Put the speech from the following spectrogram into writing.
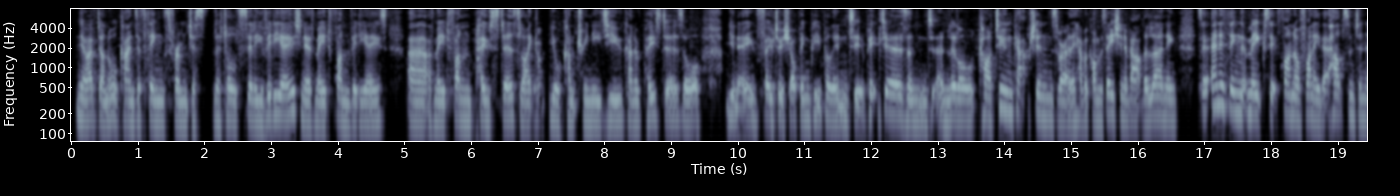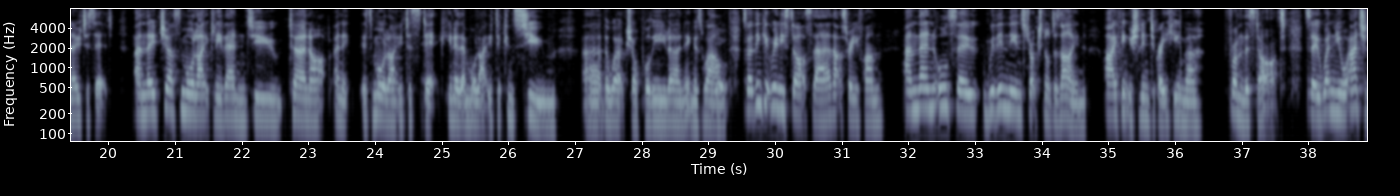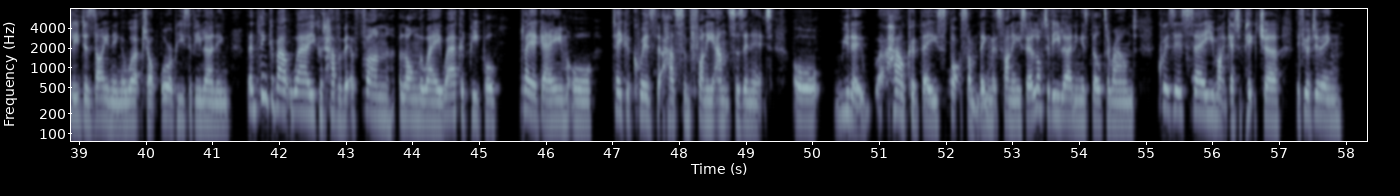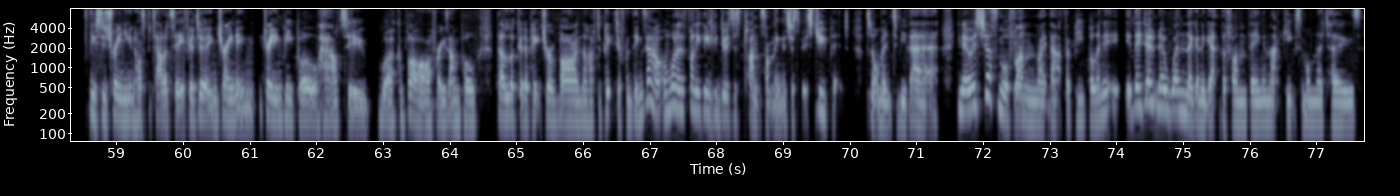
You know, I've done all kinds of things from just little silly videos. You know, I've made fun videos. Uh, I've made fun posters like Yep. "Your Country Needs You" kind of posters, or you know, photoshopping people into pictures and and little cartoon captions where they have a conversation about the learning. So anything that makes it fun or funny that helps them to notice it. And they're just more likely then to turn up and it, it's more likely to stick. You know, they're more likely to consume uh, the workshop or the e-learning as well. So I think it really starts there. That's really fun. And then also within the instructional design, I think you should integrate humor from the start. So when you're actually designing a workshop or a piece of e-learning, then think about where you could have a bit of fun along the way. Where could people play a game or take a quiz that has some funny answers in it or you know how could they spot something that's funny so a lot of e-learning is built around quizzes say you might get a picture if you're doing I used to do training in hospitality. If you're doing training, training people how to work a bar, for example, they'll look at a picture of a bar and they'll have to pick different things out. And one of the funny things you can do is just plant something that's just a bit stupid. It's not meant to be there. You know, it's just more fun like that for people. And it, it, they don't know when they're going to get the fun thing, and that keeps them on their toes.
